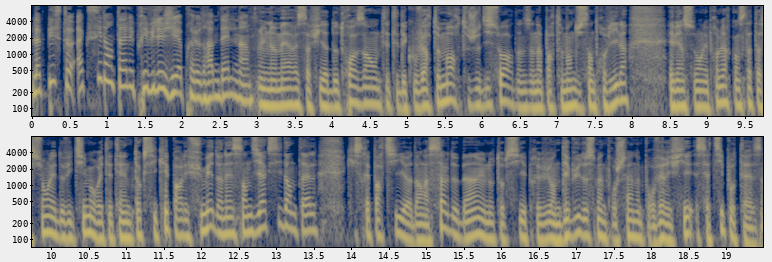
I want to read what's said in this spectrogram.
La piste accidentelle est privilégiée après le drame d'Elne. Une mère et sa fillette de 3 ans ont été découvertes mortes jeudi soir dans un appartement du centre-ville. Eh bien, selon les premières constatations, les deux victimes auraient été intoxiquées par les fumées d'un incendie accidentel qui serait parti dans la salle de bain. Une autopsie est prévue en début de semaine prochaine pour vérifier cette hypothèse.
